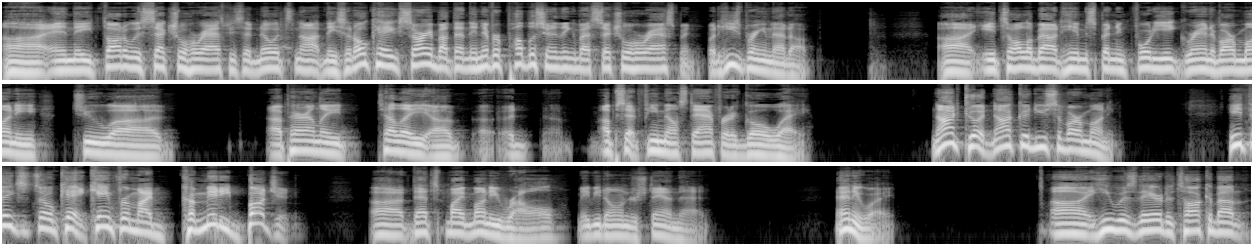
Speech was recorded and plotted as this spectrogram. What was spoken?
Uh, and they thought it was sexual harassment. He said, "No, it's not." And they said, "Okay, sorry about that." And they never published anything about sexual harassment, but he's bringing that up. Uh, it's all about him spending forty eight grand of our money to uh, apparently tell a, uh, a, a upset female staffer to go away. Not good. Not good use of our money. He thinks it's okay. It came from my committee budget. Uh, that's my money, Raul. Maybe you don't understand that. Anyway, uh, he was there to talk about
